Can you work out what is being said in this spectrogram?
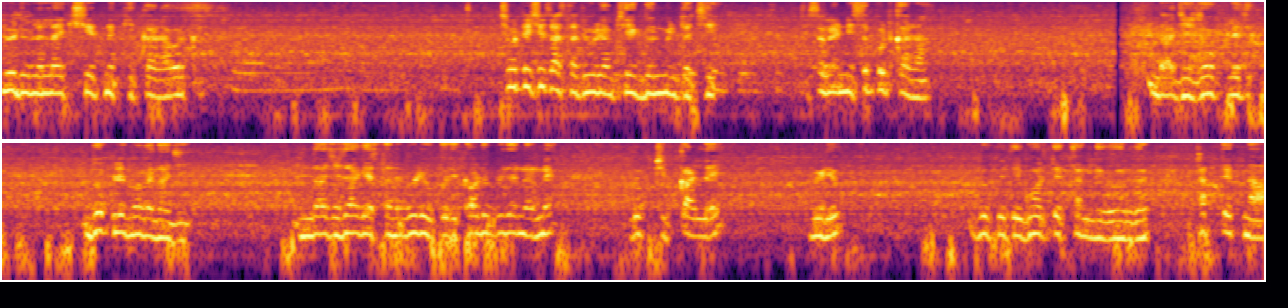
व्हिडिओला लाईक शेअर नक्की करा बरं का. छोटेसेच असतात व्हिडिओ आमची एक दोन मिनटाची. ते सगळ्यांनी सपोर्ट करा. दाजी झोपलेत. झोपलेत बघा दाजी. दाजी जागे असताना व्हिडिओ कधी काढू बी देणार नाही. गपचिप काढला आहे व्हिडिओ झोपेते घोरतेत चांगले घर घर. थकतेत ना.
